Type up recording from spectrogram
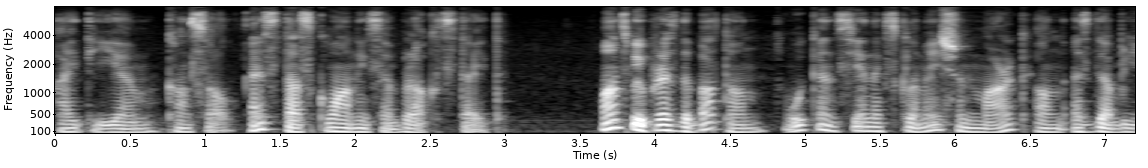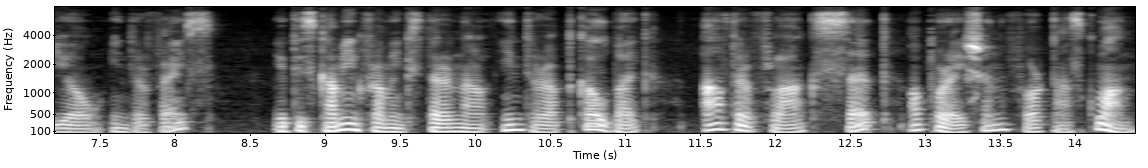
ITM console, as task 1 is a blocked state. Once we press the button, we can see an exclamation mark on SWO interface. It is coming from external interrupt callback after flag set operation for task 1.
